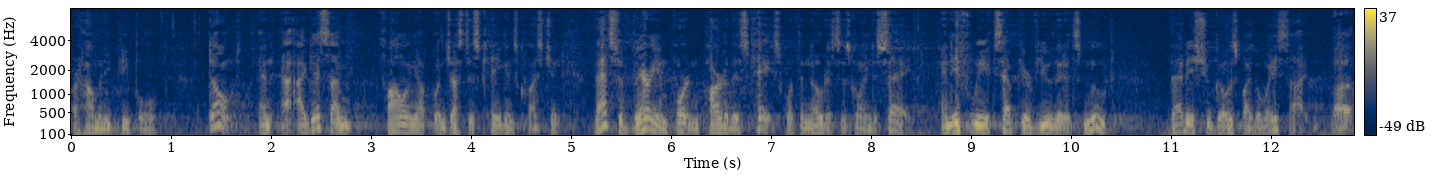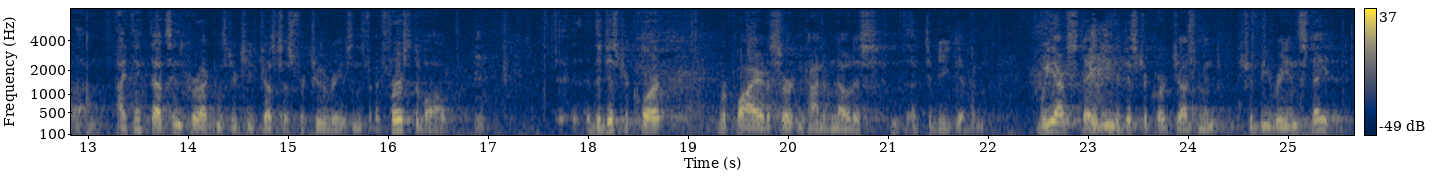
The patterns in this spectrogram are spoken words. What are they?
or how many people don't. And I guess I'm following up on Justice Kagan's question. That's a very important part of this case, what the notice is going to say. And if we accept your view that it's moot, that issue goes by the wayside. Uh, I think that's incorrect, Mr. Chief Justice, for two reasons. First of all, the district court required a certain kind of notice to be given. We are stating the district court judgment should be reinstated.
